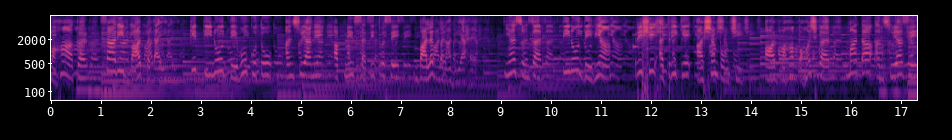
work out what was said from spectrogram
वहाँ आकर सारी बात बताई कि तीनों देवों को तो अनसुया ने अपने सतीत्व से बालक बना दिया है यह सुनकर तीनों देवियाँ ऋषि अत्रि के आश्रम पहुँची और वहाँ पहुंचकर माता अनसुया से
